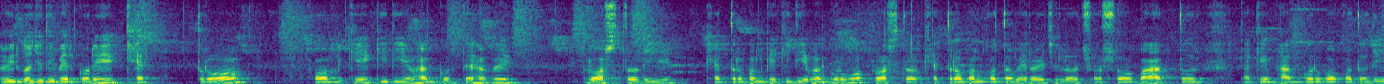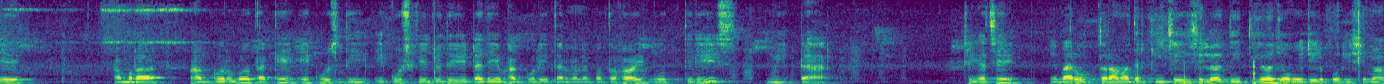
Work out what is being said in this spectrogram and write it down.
দৈর্ঘ্য যদি বের করে ক্ষেত্র ফলকে কি দিয়ে ভাগ করতে হবে? প্রস্থ দিয়ে। ক্ষেত্রফলকে কি দিয়ে ভাগ করব? প্রস্থ। ক্ষেত্রফল কত বের হয়েছিল? ছশো বাহাত্তর। তাকে ভাগ করব কত দিয়ে? আমরা ভাগ করব তাকে একুশ দিয়ে। একুশকে যদি এটা দিয়ে ভাগ করি, তার মানে কত হয়? বত্রিশ মিটার। ঠিক আছে? এবার উত্তর আমাদের কি চেয়েছিল? দ্বিতীয় জমিটির পরিসীমা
